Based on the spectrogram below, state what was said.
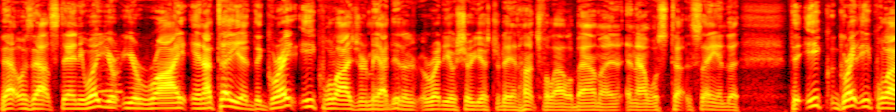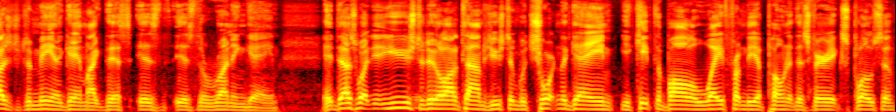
that was outstanding. Well, you're you're right, and I tell you, the great equalizer to me. I did a, radio show yesterday in Huntsville, Alabama, and, and I was t- saying the the equ- great equalizer to me in a game like this is is the running game. It does what you used to do a lot of times. Houston would shorten the game. You keep the ball away from the opponent that's very explosive,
